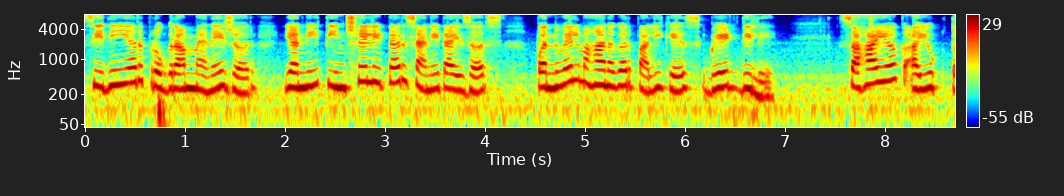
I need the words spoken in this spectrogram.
senior programme manager यांनी तीनशे लिटर सॅनिटायझर्स पनवेल महानगरपालिकेस भेट दिले. सहाय्यक आयुक्त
